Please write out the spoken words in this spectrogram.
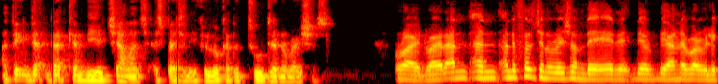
I think that that can be a challenge especially if you look at the two generations. Right right. And and, and the first generation they, they they are never really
